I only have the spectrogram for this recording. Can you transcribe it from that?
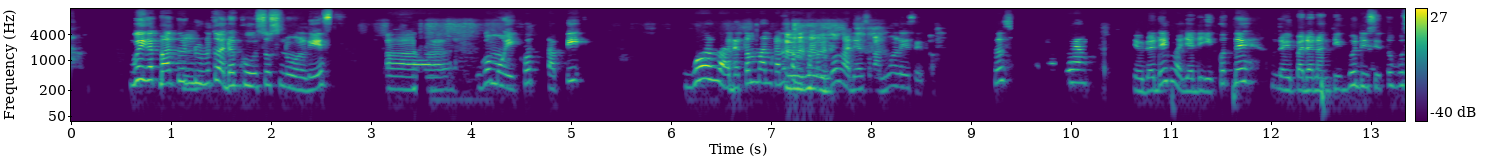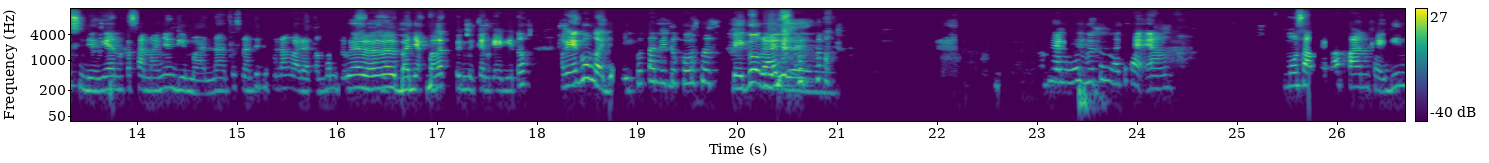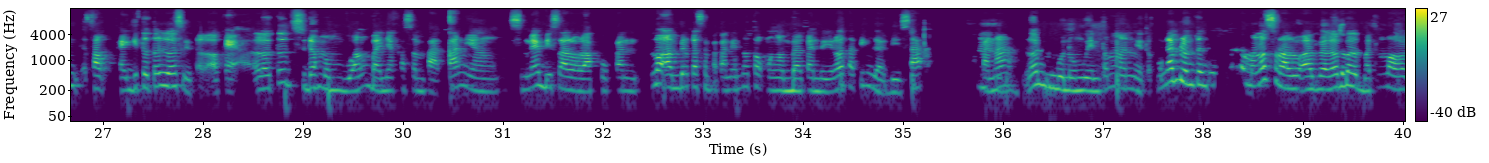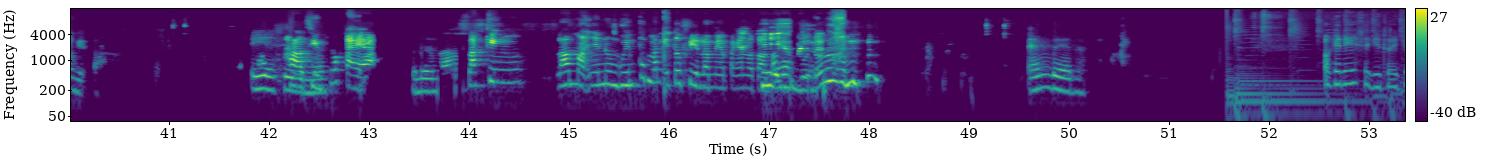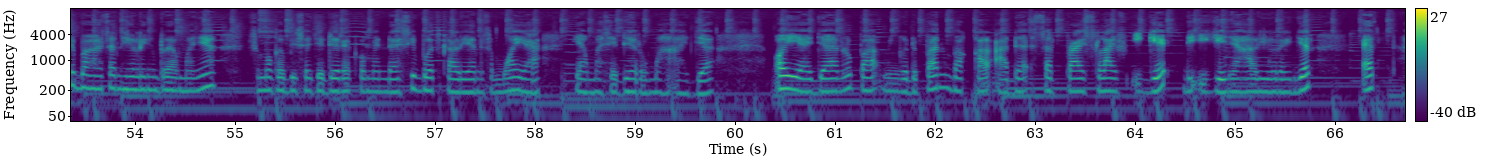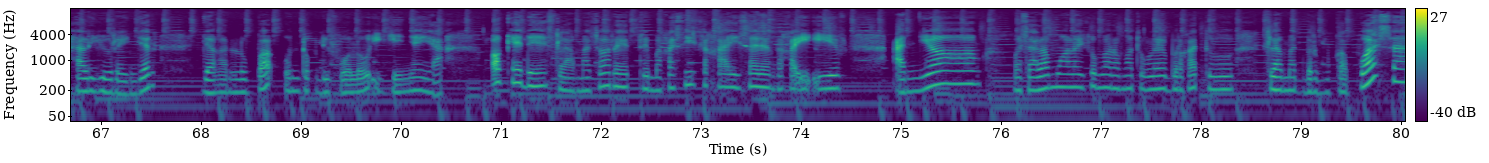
gue inget banget Hmm. dulu tuh ada kursus nulis, eh gue mau ikut tapi gue nggak ada teman karena teman-teman Mhm. gue nggak ada yang suka nulis itu. Terus gue yang ya udah deh nggak jadi ikut deh. Daripada nanti gue di situ gue sendirian ke sananya gimana? Terus nanti di sana nggak ada blablabla, banyak banget pemikiran kayak gitu. Makanya gue nggak jadi ikutan itu kursus bego kan? Iya. tapi akhirnya gue tuh ngeliat kayak yang mau sampai kapan? Kayak gini kayak gitu terus gitu loh. Kayak lo tuh sudah membuang banyak kesempatan yang sebenarnya bisa lo lakukan. Lo ambil kesempatan itu untuk mengembangkan diri lo tapi nggak bisa karena lo nunggu nungguin teman gitu. Karena belum tentu teman lo selalu available buat lo gitu Iya sih hal benar. simpel kayak Bener banget. saking lamanya nungguin teman itu film yang pengen lo tonton Iya, sebut duluan Ember. Oke deh, segitu aja bahasan healing dramanya. Semoga bisa jadi rekomendasi buat kalian semua ya yang masih di rumah aja. Oh iya, jangan lupa minggu depan bakal ada surprise live IG di IG-nya Hallyu Ranger at Hallyu Ranger. Jangan lupa untuk di follow IG-nya ya. Oke deh, selamat sore. Terima kasih Kakak Aisyah dan Kakak Iif. Annyeong. Wassalamualaikum warahmatullahi wabarakatuh. Selamat berbuka puasa.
